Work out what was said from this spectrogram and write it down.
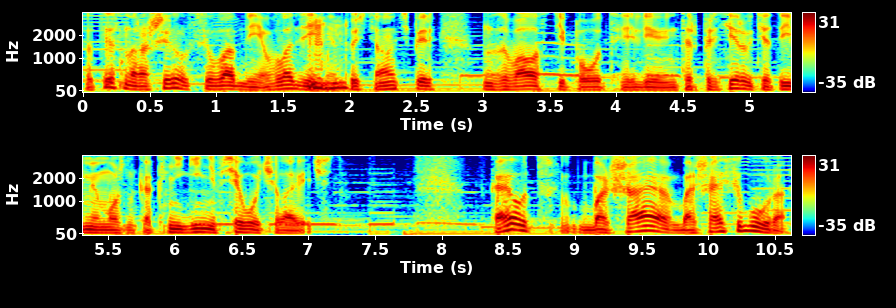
соответственно, расширилось и владе- владение. Мгм. То есть она теперь называлась типа вот, или интерпретировать это имя можно как княгиня всего человечества. Такая вот большая, большая фигура,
